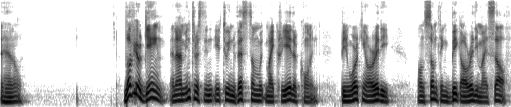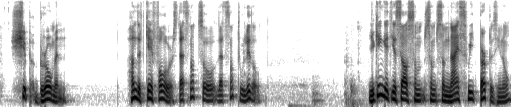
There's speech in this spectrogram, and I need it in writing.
Know. Love your game, and I'm interested in to invest some with my creator coin. Been working already on something big already myself. Ship Broman. 100k followers. That's not so. That's not too little you can get yourself some some some nice sweet PRPS, you know.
